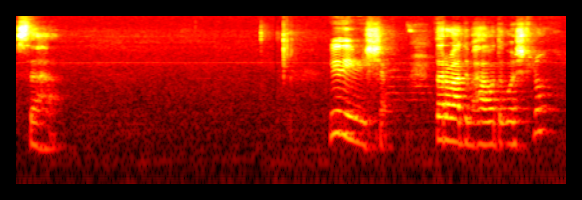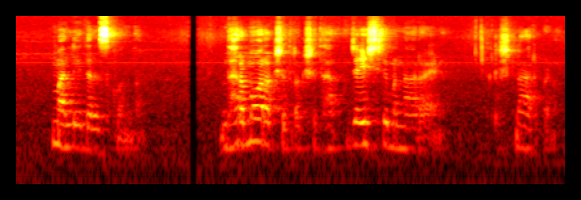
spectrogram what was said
సహ. ఇది విషయం. తర్వాతి భాగవత గోష్ఠిలో మళ్ళీ తెలుసుకుందాం. ధర్మో రక్షిత రక్షిత. జై శ్రీమన్నారాయణ. కృష్ణార్పణం.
